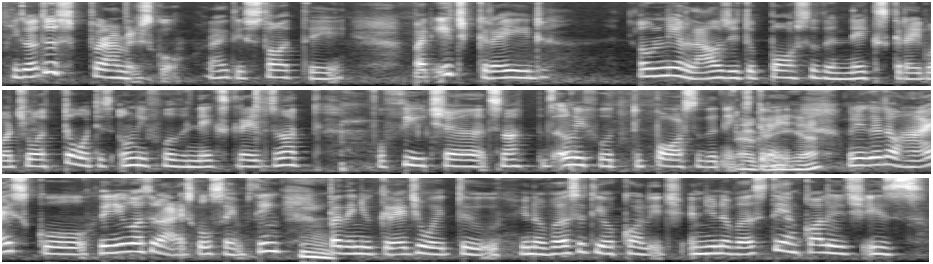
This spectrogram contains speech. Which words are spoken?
You go to primary school, right? You start there, but each grade only allows you to pass to the next grade. What you are taught is only for the next grade. It's not for future. It's not. It's only for to pass to the next Okay, grade. yeah. When you go to high school, then you go through high school, same thing. Hmm. But then you graduate to university or college, and university and college is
